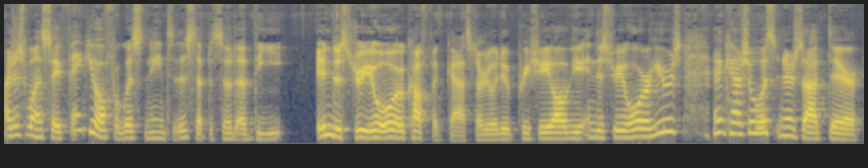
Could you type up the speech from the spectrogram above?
I just want to say thank you all for listening to this episode of the Industry Horror Coffee Cast. I really do appreciate all of you industry horror hearers and casual listeners out there.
